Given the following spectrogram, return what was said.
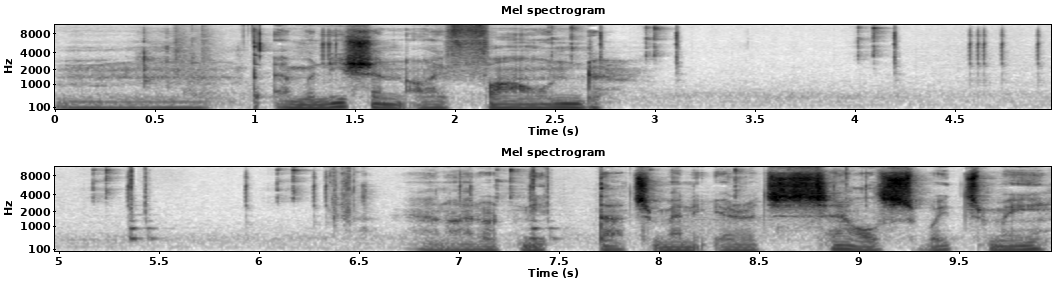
Mm, the ammunition I found. And I don't need that many energy cells with me.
